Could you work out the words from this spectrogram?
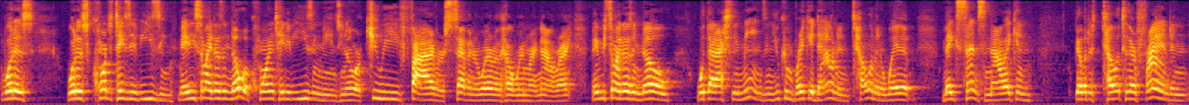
What is what is quantitative easing? Maybe somebody doesn't know what quantitative easing means, you know, or QE five or seven or whatever the hell we're in right now, right? Maybe somebody doesn't know what that actually means, and you can break it down and tell them in a way that makes sense. And now they can be able to tell it to their friend, and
